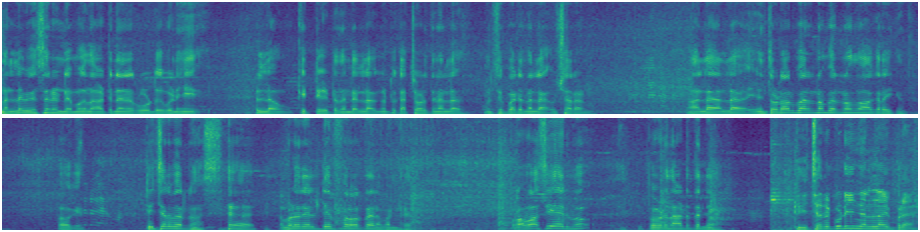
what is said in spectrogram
നല്ല വികസനമുണ്ട്. നമുക്ക് നാട്ടിന് റോഡ് പണി എല്ലാം കിറ്റ് കിട്ടുന്നുണ്ട്. എല്ലാം ഇങ്ങോട്ട് കച്ചവടത്തിന് നല്ല മുനിസിപ്പാലിറ്റി നല്ല ഉഷാറാണ്. നല്ല നല്ല ഇനി തുടർ ഭരണം വരണമെന്ന് ആഗ്രഹിക്കുന്നു. ഓക്കെ ടീച്ചർ വരണം. നമ്മളൊരു എൽ ഡി എഫ് പ്രവർത്തകനാണ് പണ്ട്. പ്രവാസിയായിരുന്നു. ഇപ്പോൾ ഇവിടെ നാട്ടിൽ തന്നെയാണ് ടീച്ചറെ കൂടി നല്ല അഭിപ്രായം.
